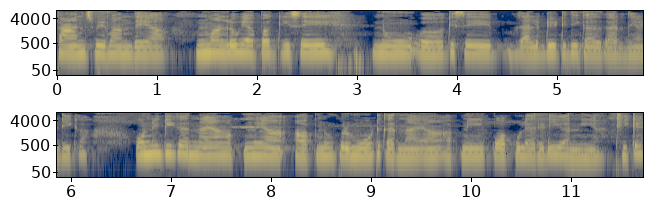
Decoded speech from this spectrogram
ਫੈਨਸ ਵੀ ਬਣਦੇ ਆ ਹੁਣ ਮੰਨ ਲਓ ਕਿ ਆਪਾਂ ਕਿਸੇ ਨੂੰ ਕਿਸੇ ਸੈਲੀਬ੍ਰਿਟੀ ਦੀ ਗੱਲ ਕਰਦੇ ਆ ਠੀਕ ਆ ਉਹਨੇ ਕੀ ਕਰਨਾ ਆ? ਆਪਣੇ ਆਪ ਨੂੰ ਪ੍ਰਮੋਟ ਕਰਨਾ ਆ, ਆਪਣੀ ਪੋਪੂਲੈਰਿਟੀ ਕਰਨੀ ਆ, ਠੀਕ ਹੈ?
